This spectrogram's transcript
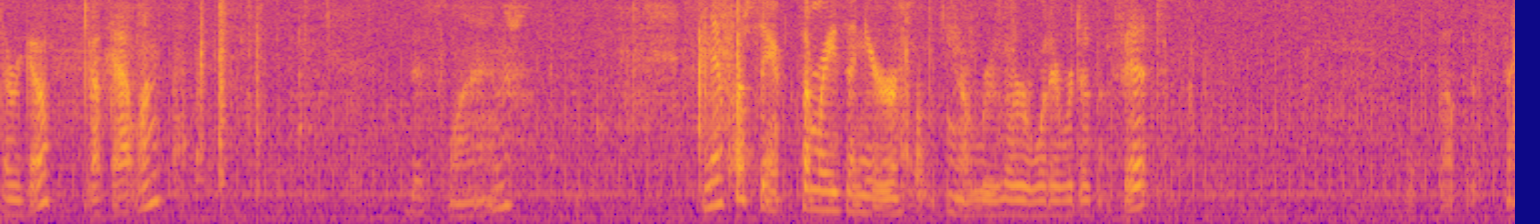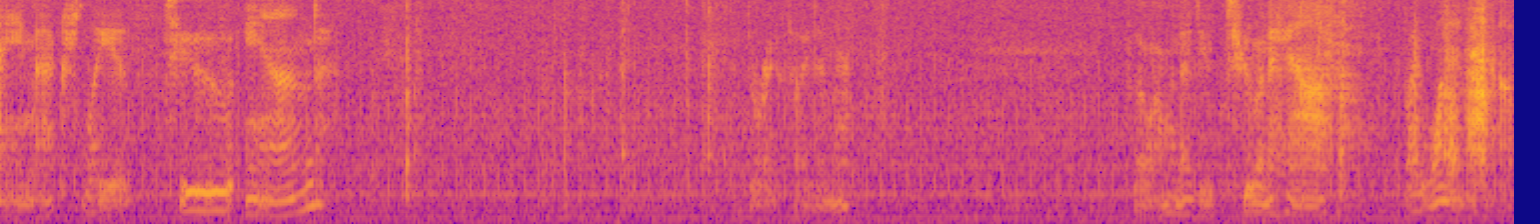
There we go. Got that one. This one. And if for some reason your, you know, ruler or whatever doesn't fit, it's about the same actually. It's two and the right side in there. So I'm going to do two and a half by one and a half.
